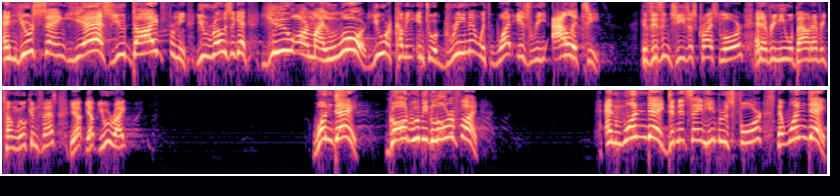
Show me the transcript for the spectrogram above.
and you're saying, Yes, you died for me. You rose again. You are my Lord. You are coming into agreement with what is reality. Because isn't Jesus Christ Lord? And every knee will bow and every tongue will confess? Yep, yep, you were right. One day, God will be glorified. And one day, didn't it say in Hebrews 4 that one day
